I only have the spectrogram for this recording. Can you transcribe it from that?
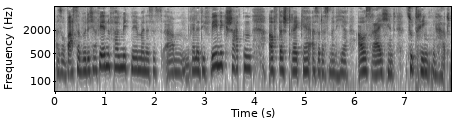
also Wasser würde ich auf jeden Fall mitnehmen. Es ist ähm, relativ wenig Schatten auf der Strecke, also dass man hier ausreichend zu trinken hat.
